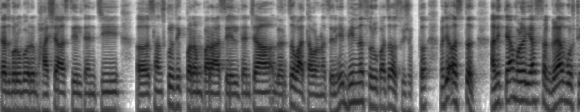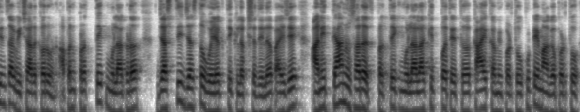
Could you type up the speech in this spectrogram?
त्याचबरोबर भाषा असतील त्यांची सांस्कृतिक परंपरा असेल त्यांच्या घरचं वातावरण असेल हे भिन्न स्वरूपाचं असू शकतं म्हणजे असतंच. आणि त्यामुळे या सगळ्या गोष्टींचा विचार करून आपण प्रत्येक मुलाकडं जास्तीत जास्त वैयक्तिक लक्ष दिलं पाहिजे. आणि त्यानुसारच प्रत्येक मुलाला कितपत येतं काय कमी पडतो कुठे मागं पडतो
